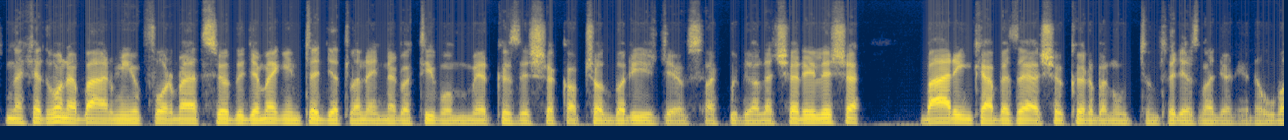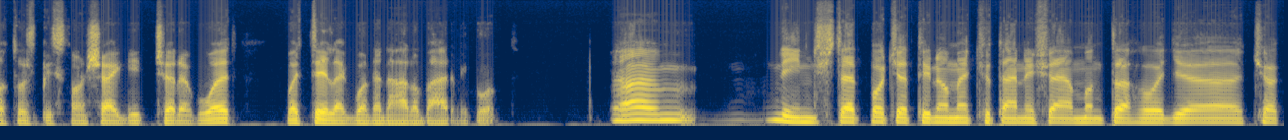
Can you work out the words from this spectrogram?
neked van-e bármi információd, ugye megint egyetlen egy negatívum mérkőzéssel kapcsolatban Rhys Jamesnek ugye a lecserélése, bár inkább az első körben úgy tűnt, hogy ez nagyon ilyen óvatos biztonsági csere volt. Vagy tényleg van-e nála bármi gond? Um, nincs, tehát Pochettino meccs után is elmondta, hogy uh, csak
